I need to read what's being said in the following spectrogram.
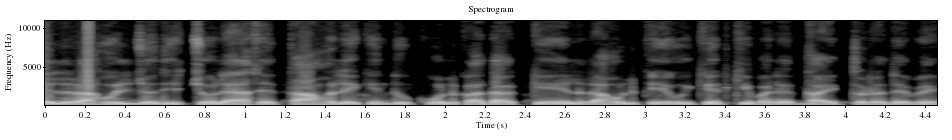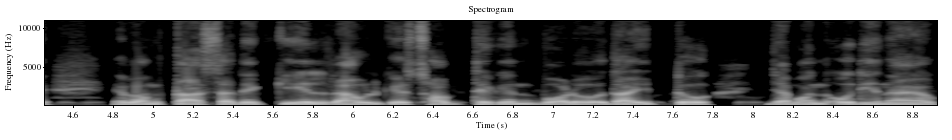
এল রাহুল যদি চলে আসে, তাহলে কিন্তু কলকাতা কে এল রাহুলকে উইকেট কিপারের দায়িত্বটা দেবে। এবং তার সাথে কে এল রাহুলকে সব থেকে বড় দায়িত্ব, যেমন অধিনায়ক,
